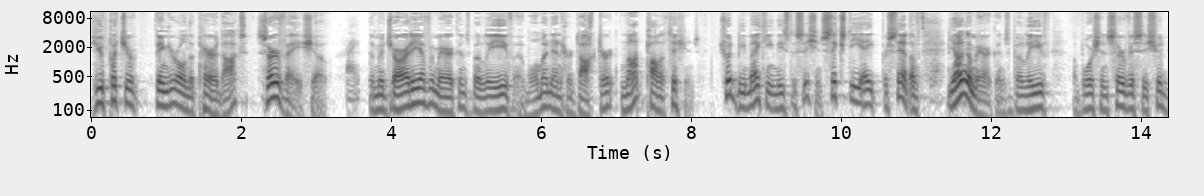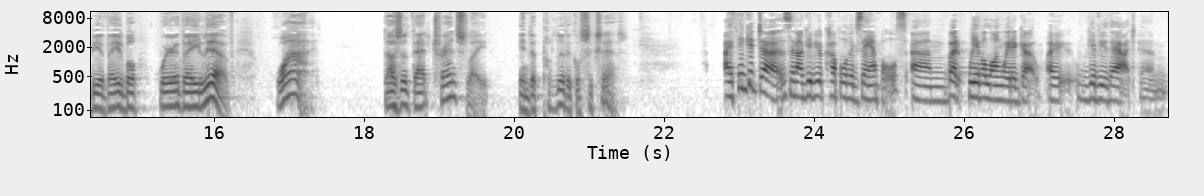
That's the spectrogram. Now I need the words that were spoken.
You put your finger on the paradox. Surveys show right. the majority of Americans believe a woman and her doctor, not politicians, should be making these decisions. 68% of young Americans believe abortion services should be available where they live. Why doesn't that translate into political success? I think it does, and I'll give you a couple of examples, um, but we have a long way to go. I give you that. Um,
